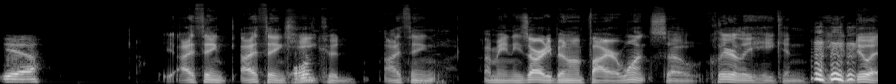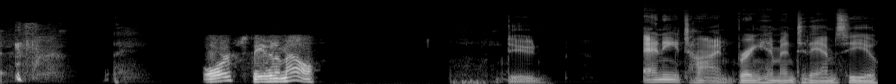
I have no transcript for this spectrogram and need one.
Yeah. I think I think Or- he could. I think. I mean, he's already been on fire once, so clearly he can he can do it, Or Stephen Amell. dude. Anytime, bring him into the MCU.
